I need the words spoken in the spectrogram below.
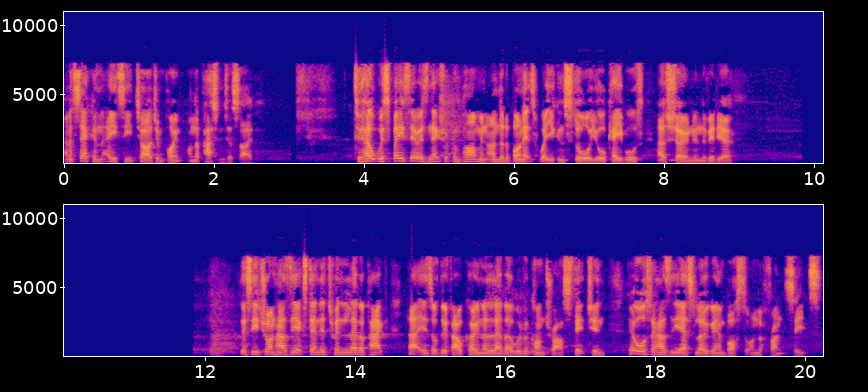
and a second AC charging point on the passenger side. To help with space, there is an extra compartment under the bonnets where you can store your cables as shown in the video. This e-tron has the extended twin leather pack. That is of the Valcona leather with the contrast stitching. It also has the S logo embossed on the front seats.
